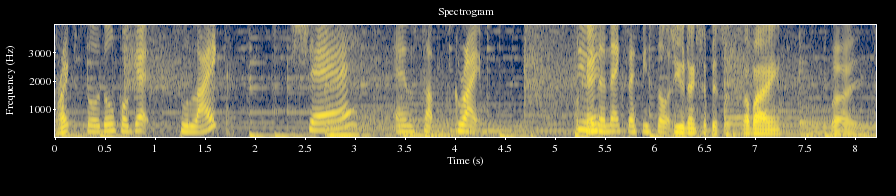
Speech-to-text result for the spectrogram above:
right. So don't forget to like, share, and subscribe. See you in the next episode. See you next episode. Bye bye. Bye.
